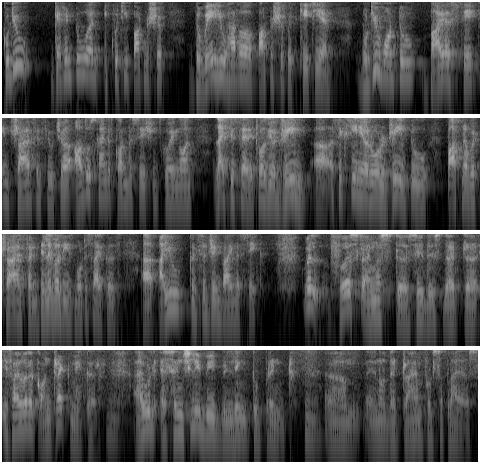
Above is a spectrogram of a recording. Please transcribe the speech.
Could you get into an equity partnership the way you have a partnership with KTM? Would you want to buy a stake in Triumph in future? Are those kind of conversations going on? Like you said, it was your dream, uh, a 16-year-old dream to partner with Triumph and deliver these motorcycles. Uh, are you considering buying a stake? Well, first I must uh, say this that uh, if I were a contract maker, I would essentially be building to print. Um, you know that Triumph would supply us.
